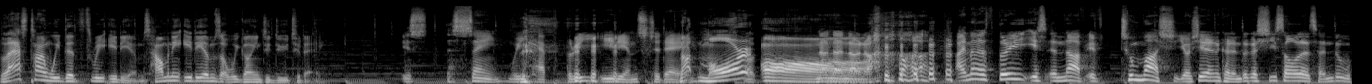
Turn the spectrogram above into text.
last time we did three idioms. How many idioms are we going to do today? It's the same. We have three idioms today. Not more? Oh. No, no, no, no. I know three is enough. If too much，有些人可能这个吸收的程度，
